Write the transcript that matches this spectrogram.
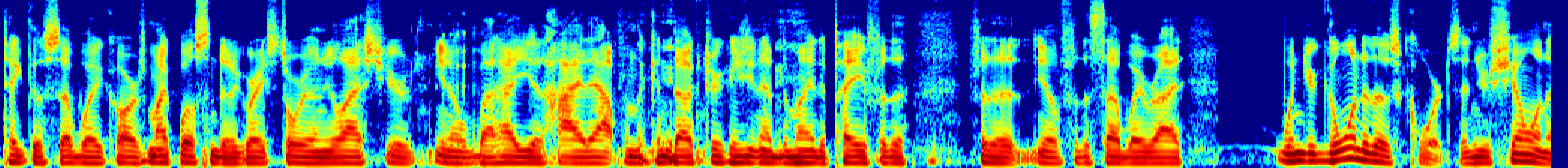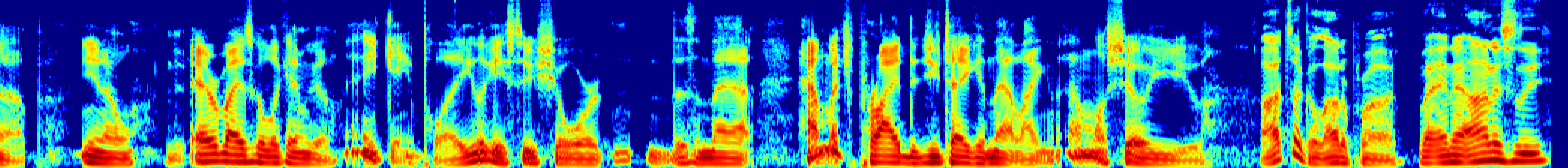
take those subway cars. Mike Wilson did a great story on you last year. You know about how you'd hide out from the conductor because you didn't have the money to pay for the for the you know for the subway ride. When you're going to those courts and you're showing up, you know everybody's gonna look at him and go, "Hey, he can't play. Look, he's too short. This and that." How much pride did you take in that? Like, I'm gonna show you. I took a lot of pride, but and honestly,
